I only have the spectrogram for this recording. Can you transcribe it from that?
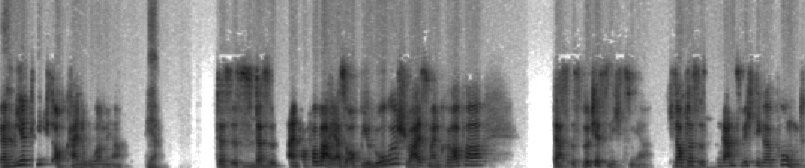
bei ja. mir tickt auch keine Uhr mehr. Ja. Das ist, mhm. das ist einfach vorbei. Also auch biologisch weiß mein Körper, das es wird jetzt nichts mehr. Ich glaube, mhm. das ist ein ganz wichtiger Punkt.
